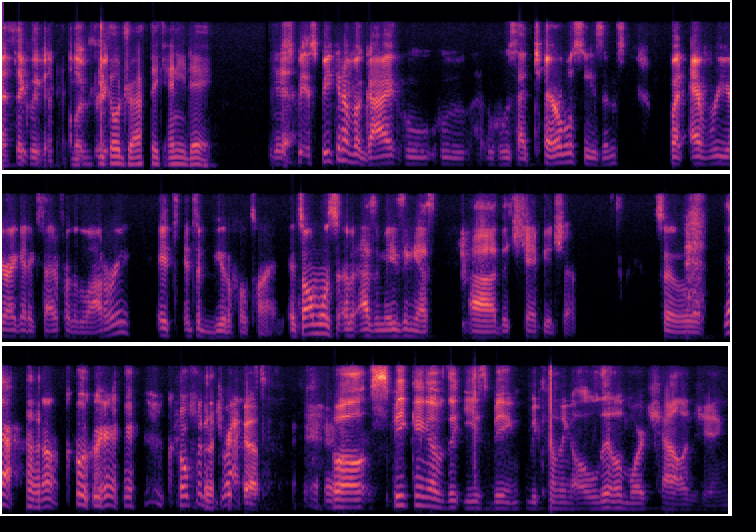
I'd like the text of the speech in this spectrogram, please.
I think we can all agree. could go draft pick any day. Yeah. Spe- speaking of a guy who who who's had terrible seasons, but every year I get excited for the lottery. It's it's a beautiful time. It's almost as amazing as uh, the championship. So yeah, no, go, go for the draft. Well, speaking of the East being becoming a little more challenging,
